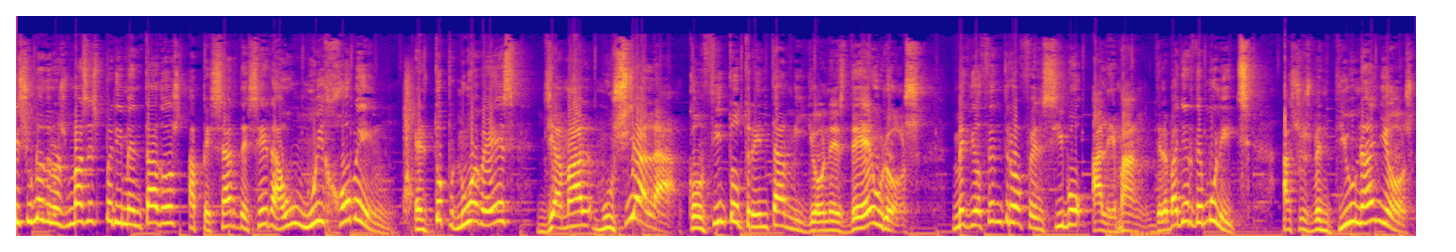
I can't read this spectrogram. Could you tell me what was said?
es uno de los más experimentados a pesar de ser aún muy joven. El top 9 es Jamal Musiala, con 130 millones de euros. Mediocentro ofensivo alemán del Bayern de Múnich, a sus 21 años,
